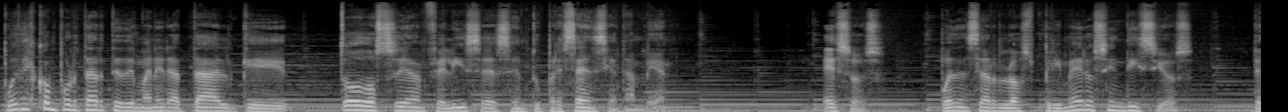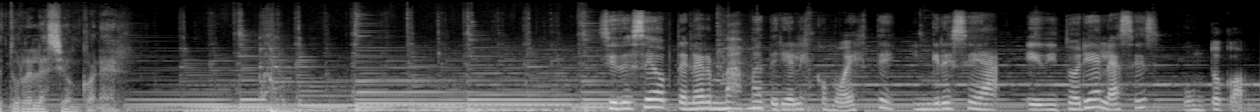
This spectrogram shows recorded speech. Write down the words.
puedes comportarte de manera tal que todos sean felices en tu presencia también. Esos pueden ser los primeros indicios de tu relación con Él. Si desea obtener más materiales como este, ingrese a editorialaces.com.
